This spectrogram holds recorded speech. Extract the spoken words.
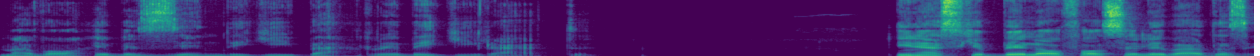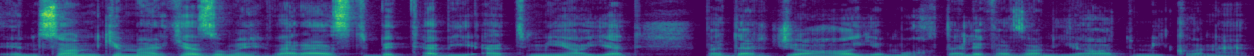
مواهب زندگی بهره بگیرد. این است که بلا فاصله بعد از انسان که مرکز و محور است به طبیعت می آید و در جاهای مختلف از آن یاد می کند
